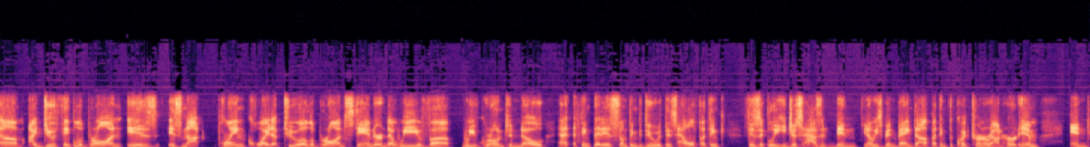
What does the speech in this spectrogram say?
I, um, I do think LeBron is is not playing quite up to a LeBron standard that we've uh, we've grown to know. I think that is something to do with his health. I think physically he just hasn't been, you know, he's been banged up. I think the quick turnaround hurt him, and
